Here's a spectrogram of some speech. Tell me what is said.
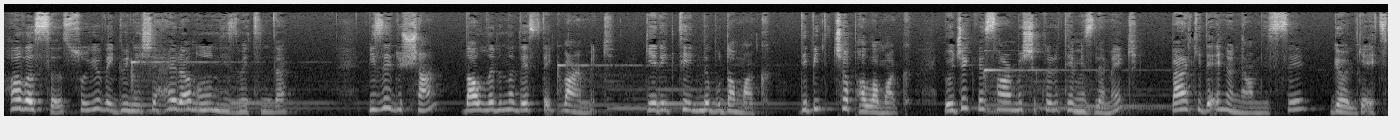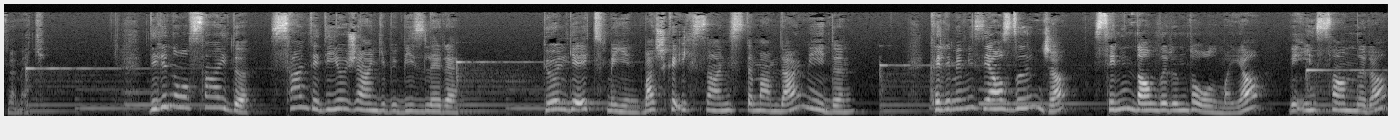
Havası, suyu ve güneşi her an onun hizmetinde. Bize düşen dallarına destek vermek, gerektiğinde budamak, dibini çapalamak, böcek ve sarmaşıkları temizlemek, belki de en önemlisi gölge etmemek. Dilin olsaydı sen de Diyojen gibi bizlere gölge etmeyin, başka ihsan istemem der miydin? Kalemimiz yazdığınca senin dallarında olmaya ve insanlara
